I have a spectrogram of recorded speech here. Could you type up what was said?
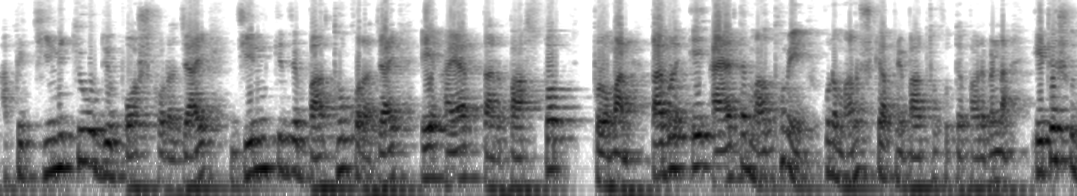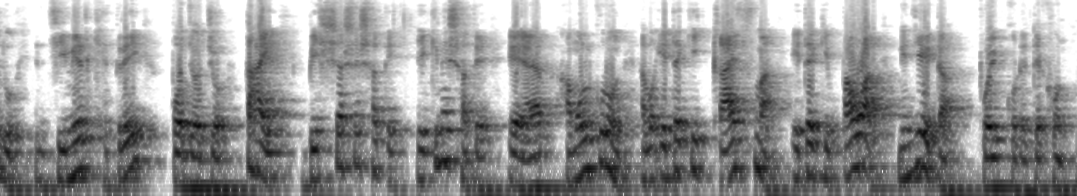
আপনি জিনকেও যে বশ করা যায়, জিনকে যে বাধ্য করা যায়, এই আয়াত তার বাস্তব প্রমাণ। তার বলে এই আয়াতের মাধ্যমে কোনো মানুষকে আপনি বাধ্য করতে পারবেন না। এটা শুধু জিনের ক্ষেত্রেই প্রযোজ্য। তাই বিশ্বাসের সাথে, একিনের সাথে এই অ্যাপ আমল করুন এবং এটা কি কায়সমা, এটা কি পাওয়ার নিজে এটা প্রয়োগ করে দেখুন।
